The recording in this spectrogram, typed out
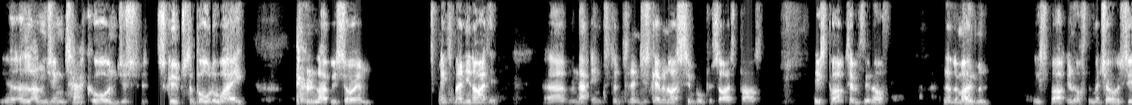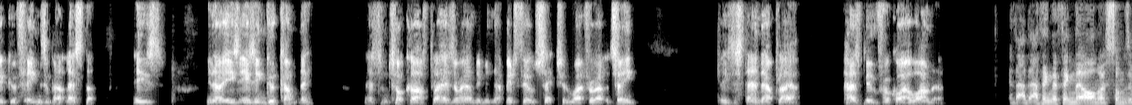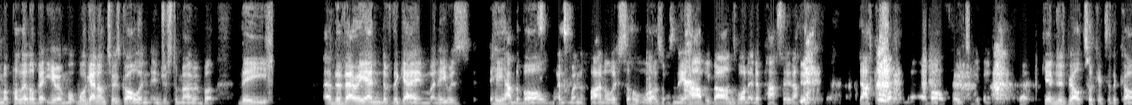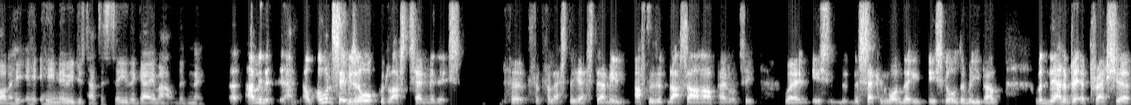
you know, a lunging tackle and just scoops the ball away, like we saw him against Man United um, in that instance, and then just gave a nice, simple, precise pass. He sparked everything off. And at the moment, he's sparking off the majority of good things about Leicester. He's you know, he's, he's in good company. There's some top class players around him in that midfield section, right throughout the team. He's a standout player. Has been for quite a while now. I think the thing that almost sums him up a little bit, Ewan, we'll get onto his goal in, in just a moment, but the at the very end of the game when he was he had the ball when, when the final whistle was, wasn't he? Harvey Barnes wanted a pass in. I think Daka ball through to him, but Kimmorley took it to the corner. He he knew he just had to see the game out, didn't he? Uh, I mean, I, I wouldn't say it was an awkward last ten minutes for, for, for Leicester yesterday. I mean, after that Zaha penalty, where he's the second one that he, he scored the rebound, I mean, they had a bit of pressure.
